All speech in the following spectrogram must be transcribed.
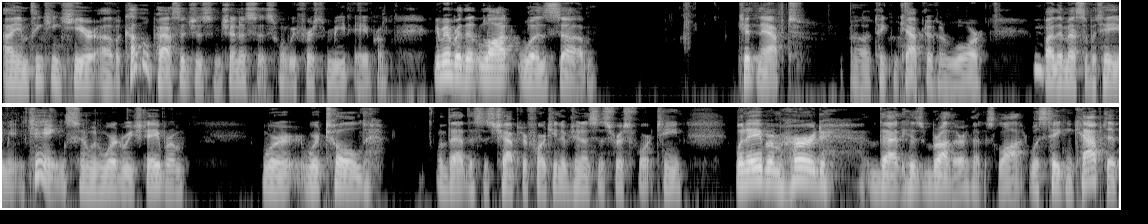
I am thinking here of a couple passages in Genesis when we first meet Abram. You remember that Lot was um, kidnapped, uh, taken captive in war by the Mesopotamian kings. And when word reached Abram, we're, we're told that this is chapter 14 of Genesis, verse 14. When Abram heard that his brother, that is Lot, was taken captive,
